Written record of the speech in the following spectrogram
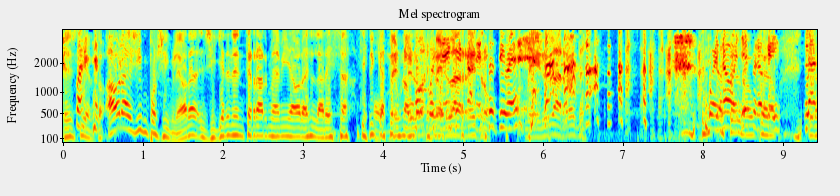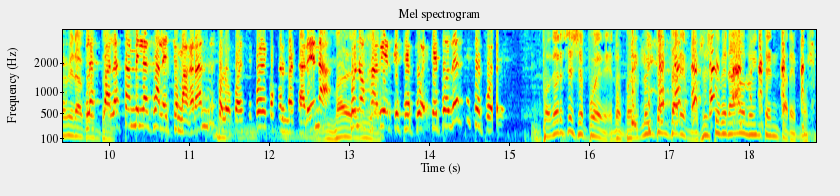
es Bueno. cierto. Ahora es imposible. Ahora, si quieren enterrarme a mí ahora en la arena, tienen que hacer una Pues agujero. tienen Menuda que- retro. Menuda retro. Bueno, oye, pero agujero, que que las, no las palas también las han hecho más grandes, con lo cual se puede coger más arena. Madre bueno, mía. Javier, que se puede, que poder sí se puede. Poderse se puede, no, pero lo intentaremos. Este verano lo intentaremos.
